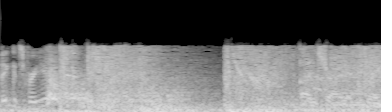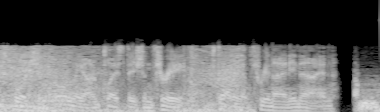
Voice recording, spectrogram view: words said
Think it's for you. Uncharted Drake's Fortune only on PlayStation 3, starting at 3.99.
